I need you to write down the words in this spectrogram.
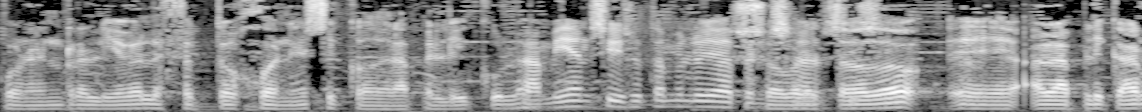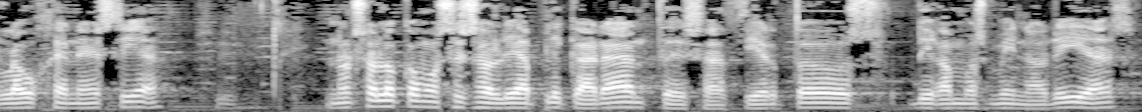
poner en relieve el efecto genésico de la película. también sí, eso también lo voy a pensar. Sobre todo sí. eh, al aplicar la eugenesia, Sí, no solo como se solía aplicar antes a ciertos, digamos, minorías,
